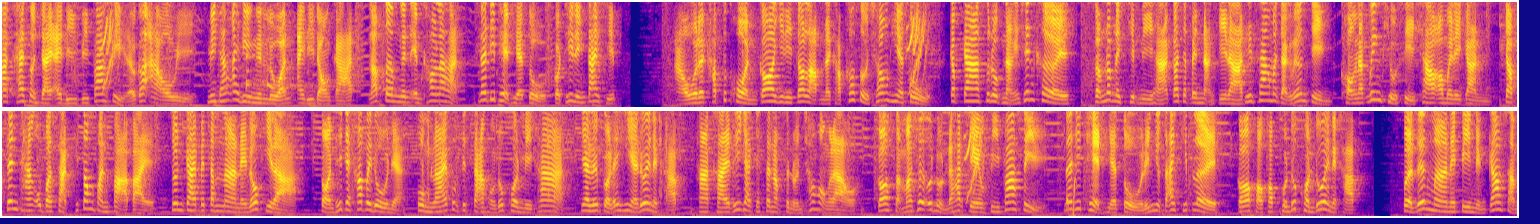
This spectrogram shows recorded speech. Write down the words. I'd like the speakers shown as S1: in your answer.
S1: หากใครสนใจ ID FIFA 4 แล้วก็ ROV มีทั้ง ID เงินล้วน ID ดองการ์ด รับเติมเงิน M เข้ารหัส ได้ที่เพจเฮียตู่กดที่ลิงก์ใต้คลิป เอาละครับทุกคนก็ยินดีต้อนรับนะครับเข้าสู่ช่องเฮียตู่กับการสรุปหนังเช่นเคยสำหรับในคลิปนี้ฮะก็จะเป็นหนังกีฬาที่สร้างมาจากเรื่องจริง ของนักวิ่งผิวสีชาวอเมริกัน กับเส้นทางอุปสรรคที่ต้องฟันฝ่าไป จนกลายเป็นตำนานในโลกกีฬา ก่อนที่จะเข้าไปดูเนี่ย ปุ่มไลค์ปุ่มติดตามของทุกคนมีค่า อย่าลืมกดให้เฮียด้วยนะครับ หากใครที่อยากจะสนับสนุนช่องของเรา ก็สามารถช่วยอุดหนุนรหัสเกมฟีฟ่า4ได้ที่เพจเฮียตู่ลิงก์อยู่ใต้คลิปเลย ก็ขอขอบคุณทุกคนด้วยนะครับ เปิดเรื่องมาในปี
